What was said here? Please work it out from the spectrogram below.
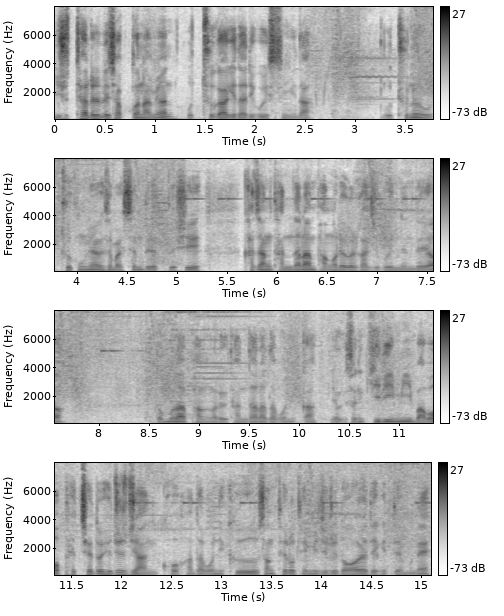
이슈타르를 잡고 나면 우투가 기다리고 있습니다. 우투는 우투 공략에서 말씀드렸듯이 가장 단단한 방어력을 가지고 있는데요. 너무나 방어력이 단단하다 보니까 여기서는 기림이 마법 해체도 해주지 않고 하다 보니 그 상태로 데미지를 넣어야 되기 때문에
